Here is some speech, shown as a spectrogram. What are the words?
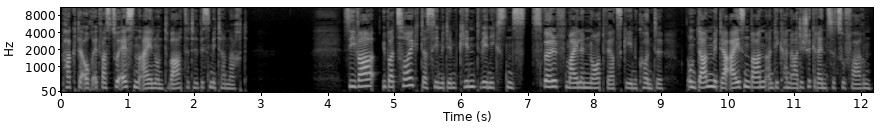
packte auch etwas zu essen ein und wartete bis Mitternacht. Sie war überzeugt, dass sie mit dem Kind wenigstens zwölf Meilen nordwärts gehen konnte, um dann mit der Eisenbahn an die kanadische Grenze zu fahren.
